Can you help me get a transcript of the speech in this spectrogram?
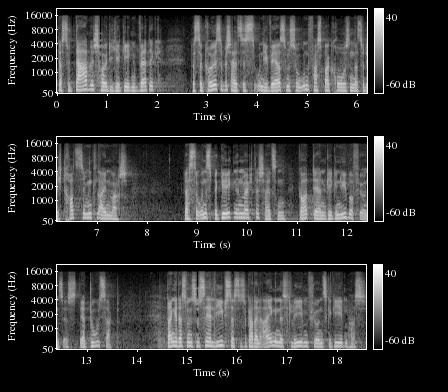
dass du da bist, heute hier gegenwärtig, dass du größer bist als das Universum, so unfassbar groß und dass du dich trotzdem klein machst. Dass du uns begegnen möchtest als ein Gott, der ein Gegenüber für uns ist, der du sagt. Danke, dass du uns so sehr liebst, dass du sogar dein eigenes Leben für uns gegeben hast.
